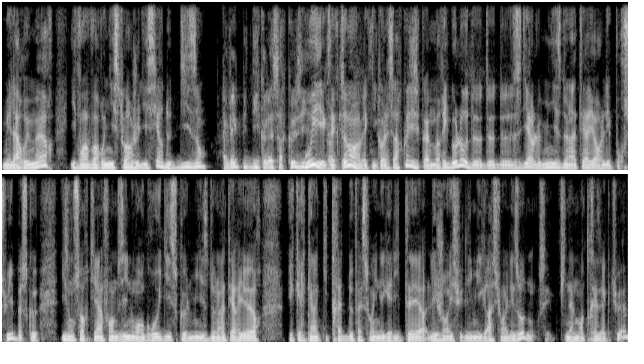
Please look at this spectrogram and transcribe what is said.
mais La Rumeur, ils vont avoir une histoire judiciaire de 10 ans. Avec Nicolas Sarkozy. Oui, exactement, avec Nicolas Sarkozy. C'est quand même rigolo de, de, de, se dire le ministre de l'Intérieur les poursuit parce que ils ont sorti un fanzine où en gros ils disent que le ministre de l'Intérieur est quelqu'un qui traite de façon inégalitaire les gens issus de l'immigration et les autres, donc c'est finalement très actuel.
